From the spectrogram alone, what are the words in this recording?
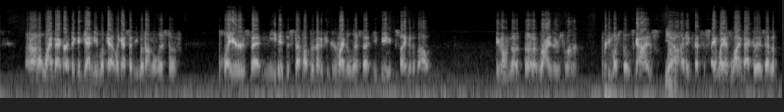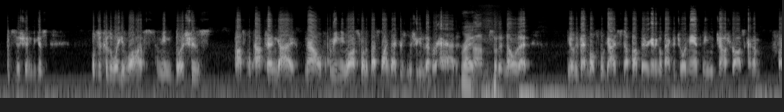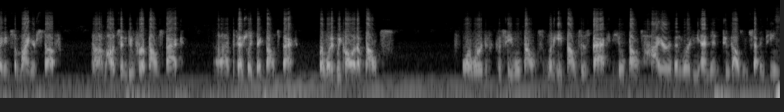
uh, linebacker, I think again, you look at like I said, you go down the list of players that needed to step up, or that if you could write a list that you'd be excited about. You know, and the the risers were pretty much those guys. Yeah, uh, I think that's the same way as linebacker is as a position because well, just because of what you lost. I mean, Bush is possible top ten guy now. I mean, you lost one of the best linebackers Michigan's ever had. Right. Um, so to know that you know, they've had multiple guys step up there. You got to go back to Jordan Anthony with Josh Ross kind of fighting some minor stuff. Um, Hudson due for a bounce back, uh, potentially big bounce back, or what did we call it? A bounce forward because he will bounce when he bounces back. He'll bounce higher than where he ended 2017.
